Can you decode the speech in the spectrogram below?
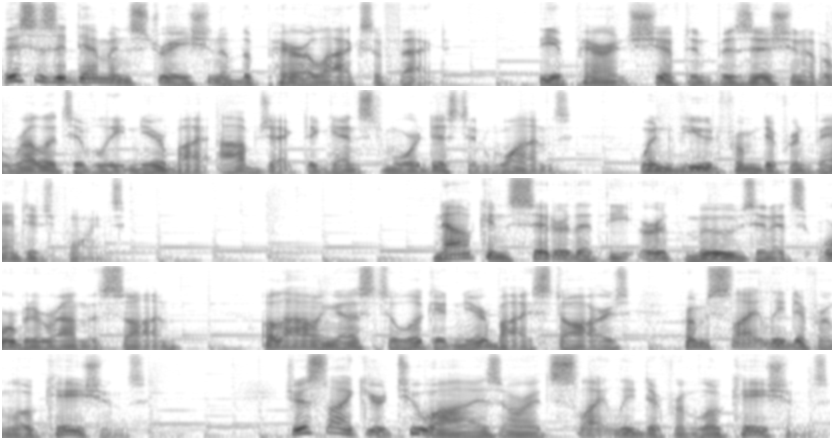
This is a demonstration of the parallax effect, the apparent shift in position of a relatively nearby object against more distant ones when viewed from different vantage points. Now consider that the Earth moves in its orbit around the Sun, allowing us to look at nearby stars from slightly different locations just like your two eyes are at slightly different locations.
